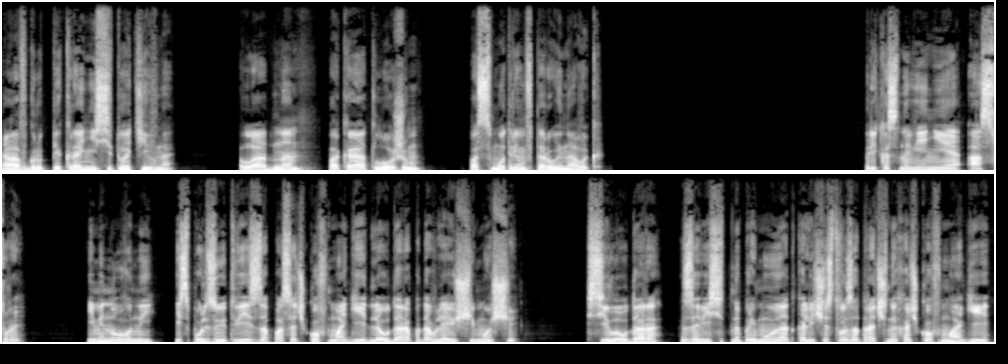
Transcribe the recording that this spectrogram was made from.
а в группе крайне ситуативно. Ладно, пока отложим. Посмотрим второй навык. Прикосновение Асуры. Именованный использует весь запас очков магии для удара подавляющей мощи. Сила удара зависит напрямую от количества затраченных очков магии,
